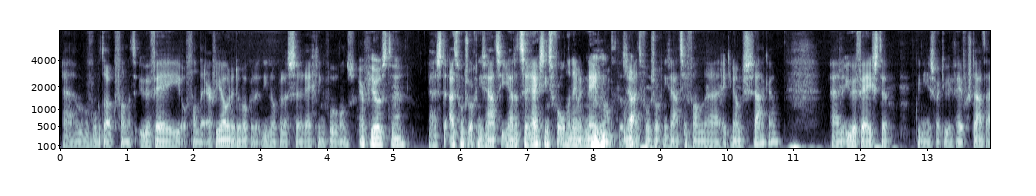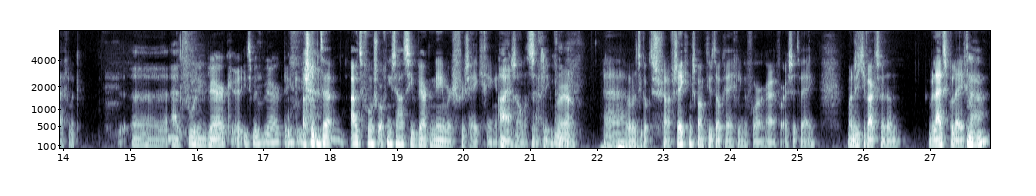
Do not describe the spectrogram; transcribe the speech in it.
Eh, maar bijvoorbeeld ook van het UWV of van de RVO, daar doen we ook, die doen ook wel eens eh, regelingen voor ons. RVO's de... Ja, dat is de uitvoeringsorganisatie. Ja, dat is de Rijksdienst voor Ondernemend Nederland. Mhm, Dat is ja. de uitvoeringsorganisatie van eh, economische zaken. En de UWV is de, ik weet niet eens waar het UWV voor staat eigenlijk. Eh, uitvoering, werk, eh, iets met werk, denk ik. De uitvoeringsorganisatie werknemersverzekeringen Ah ja, zal het dat zijn. klinkt. Nou ja. Eh, we hebben natuurlijk ook de Sociale Verzekeringsbank, die doet ook regelingen voor, eh, voor SZW. Maar dan zit je vaak met een beleidscollega, Mhm. een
